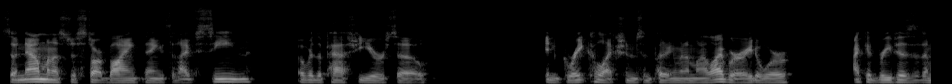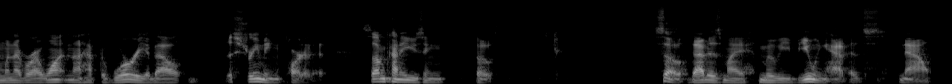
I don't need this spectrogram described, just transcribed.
So now I'm gonna just start buying things that I've seen over the past year or so in great collections and putting them in my library to where I could revisit them whenever I want and not have to worry about the streaming part of it. So I'm kind of using both. So that is my movie viewing habits now.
